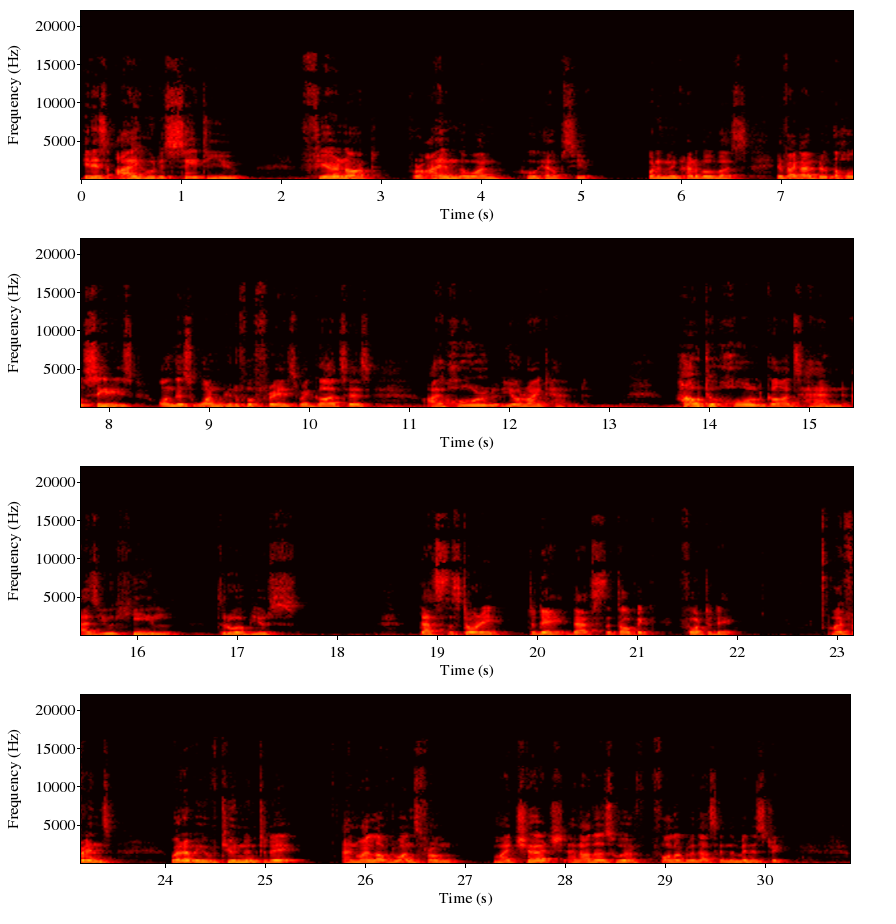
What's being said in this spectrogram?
It is I who to say to you, Fear not, for I am the one who helps you. What an incredible verse. In fact, I've built the whole series on this one beautiful phrase where God says, I hold your right hand. How to hold God's hand as you heal through abuse. That's the story today. That's the topic for today. My friends, wherever you've tuned in today, and my loved ones from my church and others who have followed with us in the ministry,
